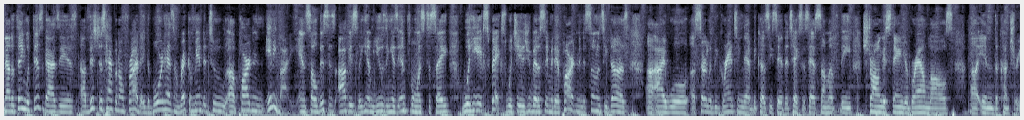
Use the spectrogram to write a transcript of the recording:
Now, the thing with this, guys, is uh, this just happened on Friday. The board hasn't recommended to uh, pardon anybody. And so this is obviously him using his influence to say what he expects, which is you better send me that pardon. And as soon as he does, uh, I will uh, certainly be granting that because he said that Texas has some of the strongest stand your ground laws uh, in the country.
